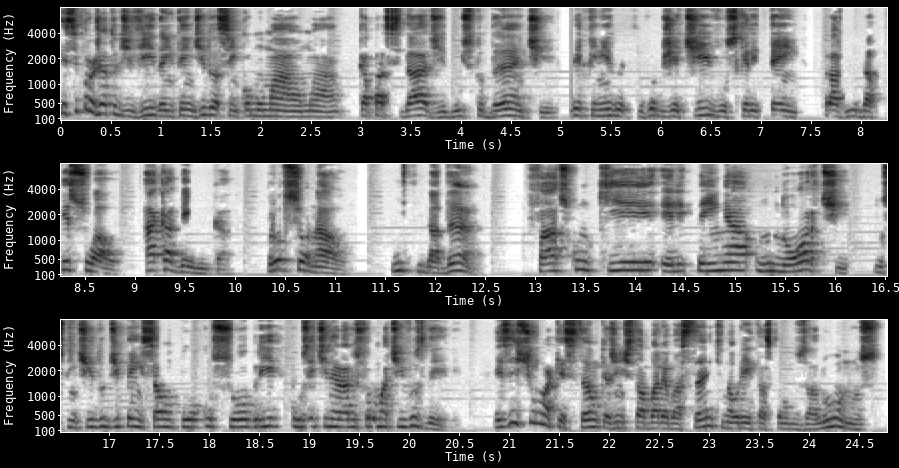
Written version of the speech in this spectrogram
Esse projeto de vida, entendido assim como uma, uma capacidade do estudante, definindo esses objetivos que ele tem para a vida pessoal, acadêmica, profissional e cidadã, faz com que ele tenha um norte no sentido de pensar um pouco sobre os itinerários formativos dele. Existe uma questão que a gente trabalha bastante na orientação dos alunos,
